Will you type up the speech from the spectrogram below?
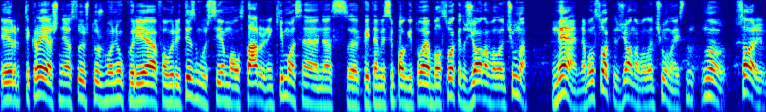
Ir tikrai aš nesu iš tų žmonių, kurie favoritizmų užsijima All-Starų rinkimuose, nes e, kai ten visi pagituoja, balsuokit už Joną Valančiūną. Ne, nebalsuokit už Joną Valančiūną. Jis, nu, sorry,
